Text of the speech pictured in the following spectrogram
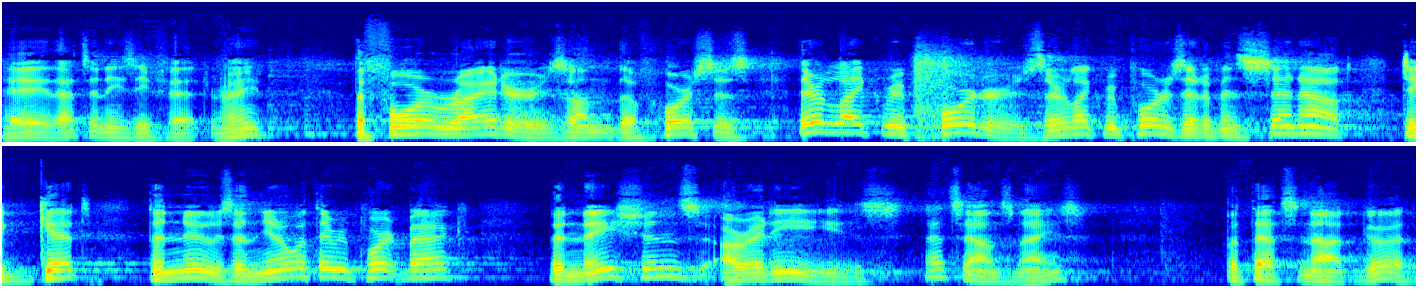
Hey, that's an easy fit, right? The four riders on the horses, they're like reporters. They're like reporters that have been sent out to get the news. And you know what they report back? The nations are at ease. That sounds nice. But that's not good.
